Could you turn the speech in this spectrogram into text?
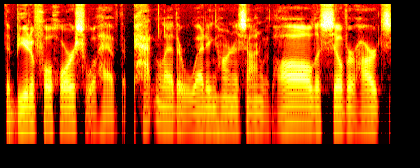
The beautiful horse will have the patent leather wedding harness on with all the silver hearts,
